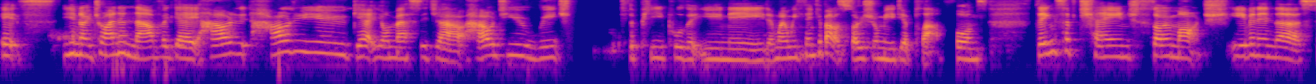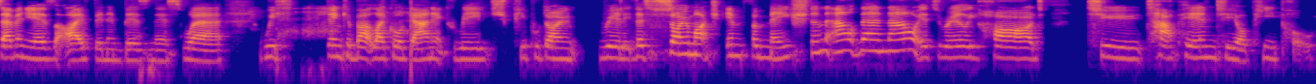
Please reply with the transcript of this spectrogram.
it's you know trying to navigate how do, how do you get your message out how do you reach the people that you need and when we think about social media platforms things have changed so much even in the 7 years that I've been in business where we think about like organic reach people don't really there's so much information out there now it's really hard to tap into your people.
